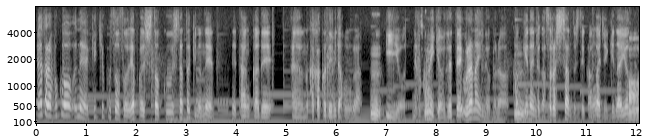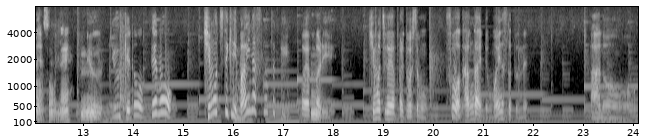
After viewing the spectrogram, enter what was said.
だから僕はね、結局そうそう、やっぱり取得した時のね、ね単価で、あの価格で見た方がうん。いいよ。ね、含み益は絶対売らないんだから、関係ないんだから、それを資産として考えちゃいけないよってねそうね。う。言うん言うけど、でも、気持ち的にマイナスの時はやっぱり、気持ちがやっぱりどうしても、そうは考えてもマイナスだとね、あの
